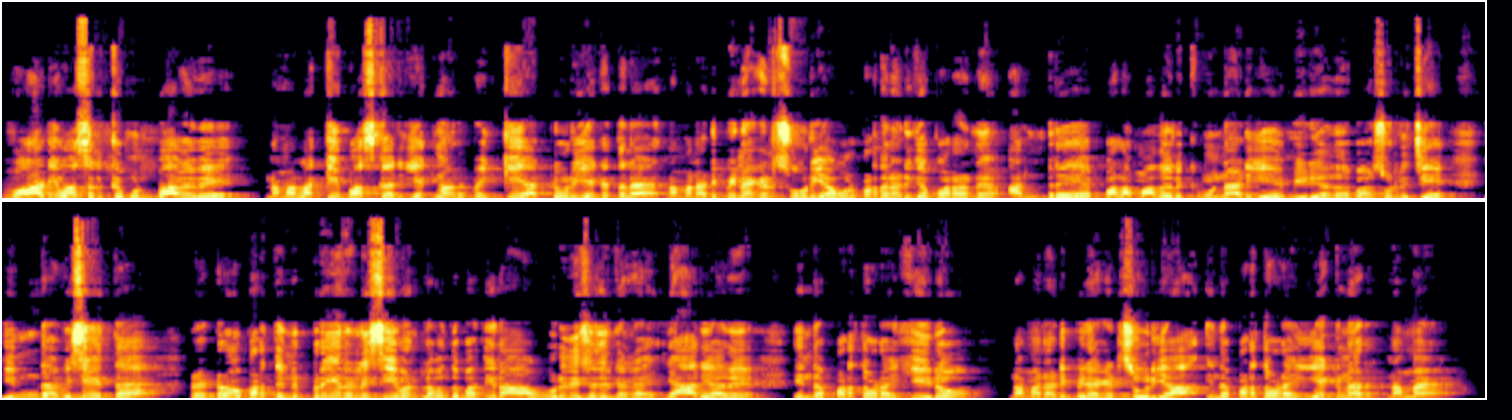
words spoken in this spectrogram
வாடிவாசலுக்கு முன்பாகவே நம்ம லக்கி பாஸ்கர் இயக்குனர் வெங்கி அட்டூர் இயக்கத்தில் நம்ம நடிப்பினர்கள் சூர்யா ஒரு படத்தை நடிக்க போகிறான்னு அன்றே பல மாதங்களுக்கு முன்னாடியே மீடியா தர்பார் சொல்லுச்சு. இந்த விஷயத்த ரெட்ரோ படத்தின் ப்ரீ ரிலீஸ் ஈவெண்ட்டில் வந்து பார்த்தீங்கன்னா உறுதி செஞ்சுருக்காங்க. யார் யார்? இந்த படத்தோட ஹீரோ நம்ம நடிப்பினர்கள் சூர்யா இந்த படத்தோட இயக்குனர் நம்ம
